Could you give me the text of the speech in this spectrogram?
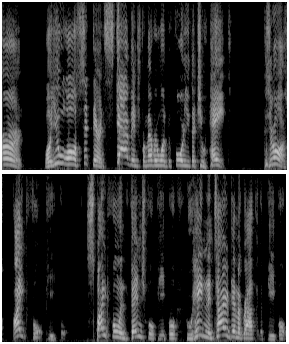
earn, while you all sit there and scavenge from everyone before you that you hate. Because you're all spiteful people. Spiteful and vengeful people who hate an entire demographic of people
